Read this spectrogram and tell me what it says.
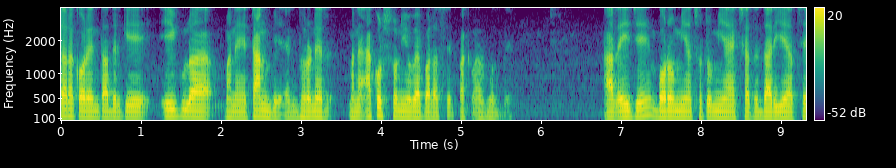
যারা করেন, তাদেরকে এইগুলা মানে টানবে। এক ধরনের মানে আকর্ষণীয় ব্যাপার আছে পাখরার মধ্যে। আর এই যে বড় মিয়া, ছোট মিয়া একসাথে দাঁড়িয়ে আছে,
